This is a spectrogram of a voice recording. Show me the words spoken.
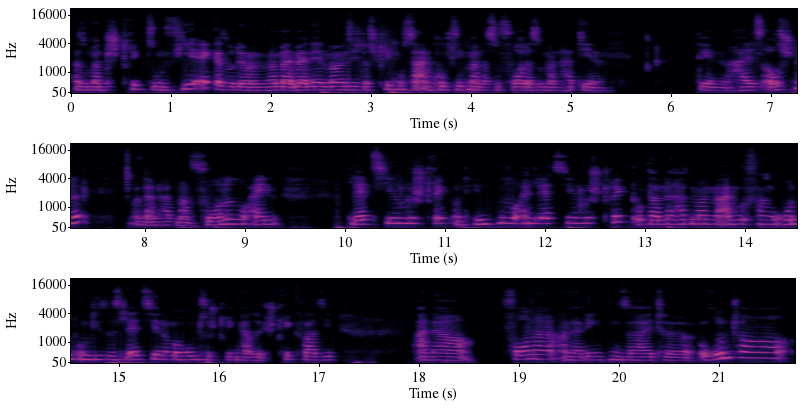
also man strickt so ein Viereck, also der, wenn, man, wenn man sich das Strickmuster anguckt, sieht man das sofort. Also man hat den, den Halsausschnitt und dann hat man vorne so ein Lätzchen gestrickt und hinten so ein Lätzchen gestrickt und dann hat man angefangen, rund um dieses Lätzchen immer rumzustricken. Also ich stricke quasi an der vorne an der linken Seite runter,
